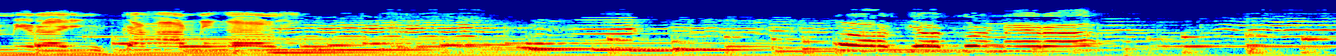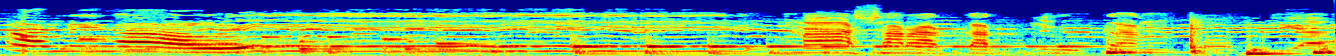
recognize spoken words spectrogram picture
mira ingkang ningali warga gonera aningali. Masyarakat ingkang obyek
